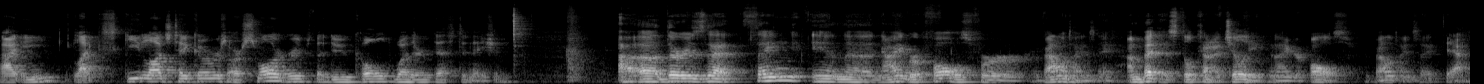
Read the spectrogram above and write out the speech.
i.e., like ski lodge takeovers or smaller groups that do cold weather destinations? Uh, uh, there is that thing in uh, Niagara Falls for Valentine's Day. I'm betting it's still kind of chilly in Niagara Falls for Valentine's Day. Yeah,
